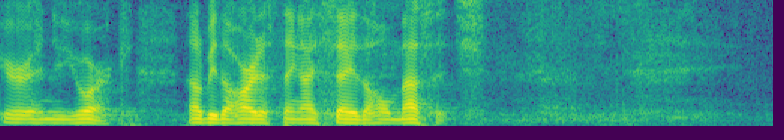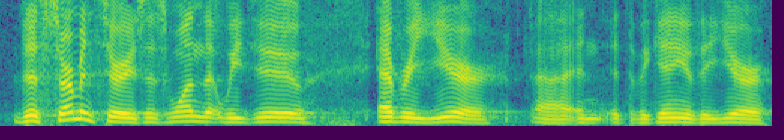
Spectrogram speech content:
here in New York. That'll be the hardest thing I say the whole message. This sermon series is one that we do every year uh, in, at the beginning of the year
